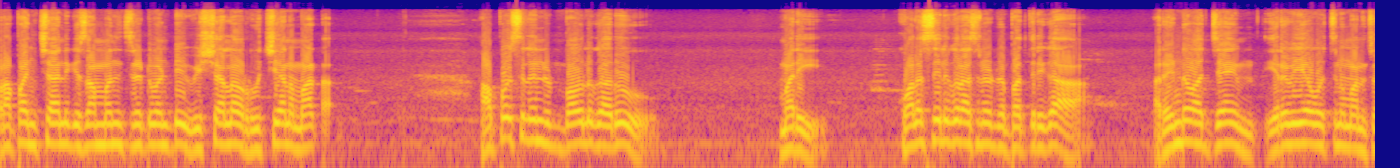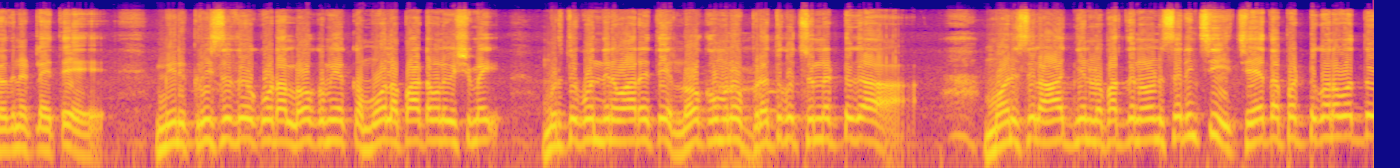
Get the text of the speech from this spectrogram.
ప్రపంచానికి సంబంధించినటువంటి విషయాల రుచి అన్నమాట. అపోసలైన పౌలు గారు మరి కొలసీలకు రాసినటువంటి పత్రిక రెండవ అధ్యాయం ఇరవయో వచ్చిన మనం చదివినట్లయితే మీరు క్రీస్తుతో కూడా లోకం యొక్క మూల పాఠముల విషయమై మృతి పొందిన వారైతే లోకములో బ్రతుకుచున్నట్టుగా మనుషుల ఆజ్ఞలను పద్ధతులను అనుసరించి చేత పట్టుకొనవద్దు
